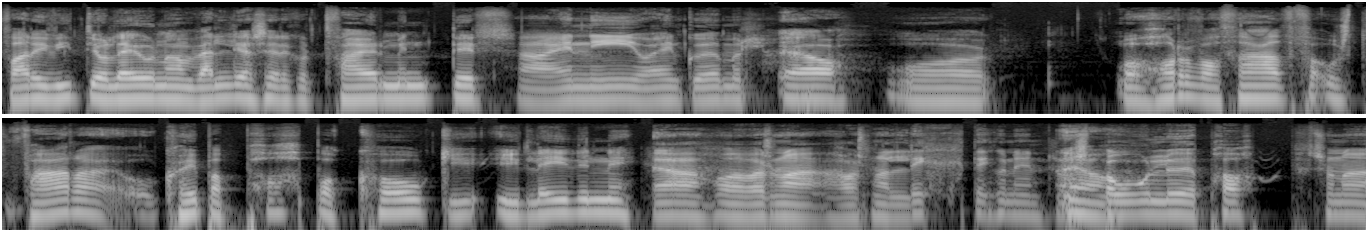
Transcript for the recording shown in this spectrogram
fara í vídeoleguna velja sér eitthvað tvær myndir Já, ein ný og ein gömul. já, og, og horfa á það úst, fara og kaupa pop og kók í, í leiðinni Já, og það var svona, það var svona lykt einhvern veginn, spólu, pop, svona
